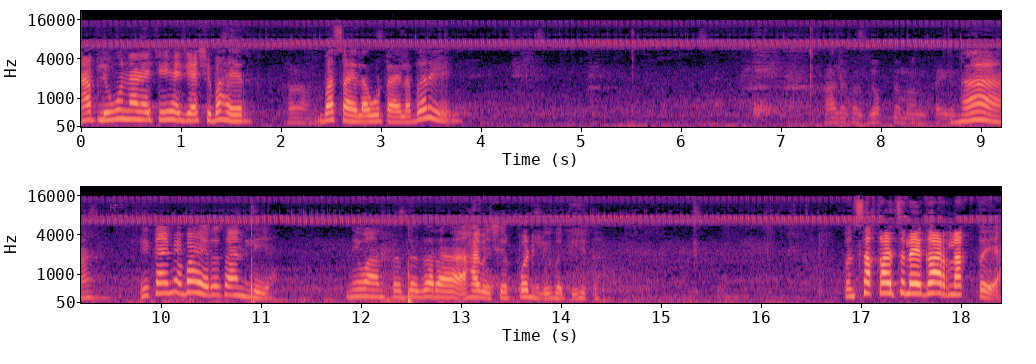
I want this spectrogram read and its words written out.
आपली उन्हाळ्याची ह्याची अशी बाहेर बसायला उठायला बरे हा. हे काय मी बाहेरच आणली निवांत जरा हवेशीर पडली होती इथं. पण सकाळचं लय गार लागतं या.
